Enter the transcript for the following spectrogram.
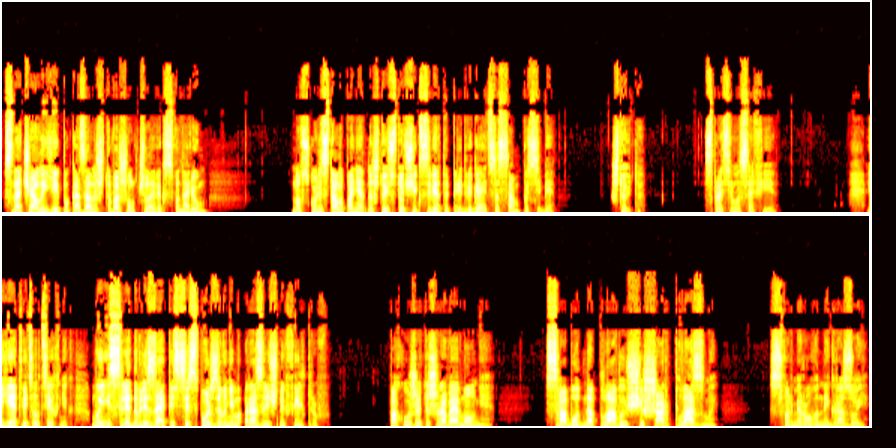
Сначала ей показалось, что вошел человек с фонарем, но вскоре стало понятно, что источник света передвигается сам по себе. «Что это?» — спросила София. Ей ответил техник. «Мы исследовали запись с использованием различных фильтров. Похоже, это шаровая молния. Свободно плавающий шар плазмы, сформированный грозой.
